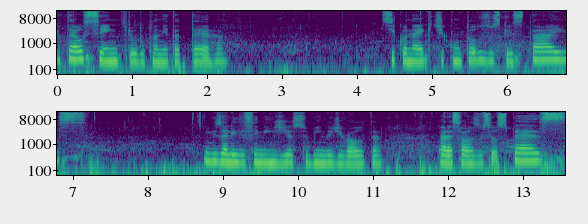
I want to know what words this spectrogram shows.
até o centro do planeta Terra. Se conecte com todos os cristais e visualize essa energia subindo de volta para as solas dos seus pés,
